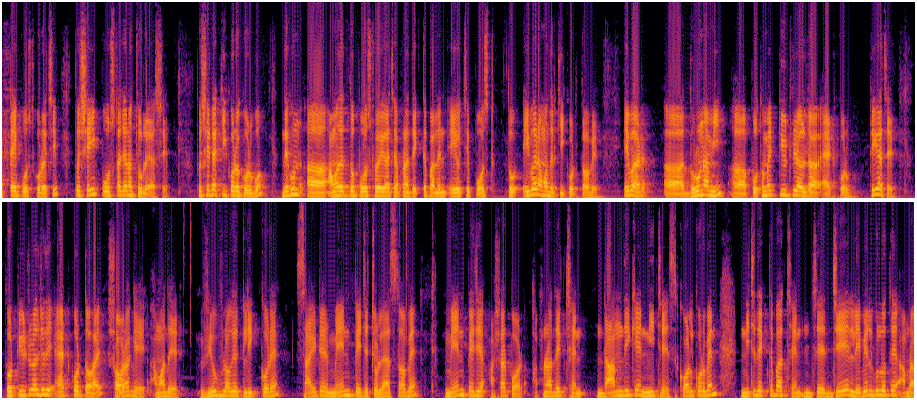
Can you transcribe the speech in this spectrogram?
একটাই পোস্ট করেছি, তো সেই পোস্টটা যেন চলে আসে। তো সেটা কি করে করব? দেখুন আমাদের তো পোস্ট হয়ে গেছে, আপনারা দেখতে পারলেন, এই হচ্ছে পোস্ট তো এইবার আমাদের কি করতে হবে? এবার ধরুন আমি প্রথমে টিউটোরিয়ালটা অ্যাড করব, ঠিক আছে? তো টিউটোরিয়াল যদি অ্যাড করতে হয়, সবার আগে আমাদের ভিউ ব্লগে ক্লিক করে সাইটের মেন পেজে চলে আসতে হবে। মেন পেজে আসার পর আপনারা দেখছেন ডান দিকে নিচে স্ক্রল করবেন। নিচে দেখতে পাচ্ছেন যে যে লেবেলগুলোতে আমরা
